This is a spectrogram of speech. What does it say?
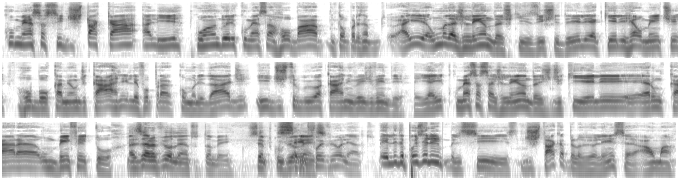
começa a se destacar ali quando ele começa a roubar. Então, por exemplo, aí uma das lendas que existe dele é que ele realmente roubou o caminhão de carne, levou para a comunidade e distribuiu a carne em vez de vender. E aí começam essas lendas de que ele era um cara, um benfeitor. Mas era violento também, sempre com violência. Sempre foi violento. Ele depois ele, ele se destaca pela violência. Há uma,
